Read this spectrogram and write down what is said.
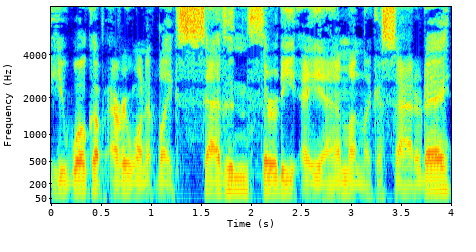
he woke up everyone at like 7:30 a.m. on like a Saturday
